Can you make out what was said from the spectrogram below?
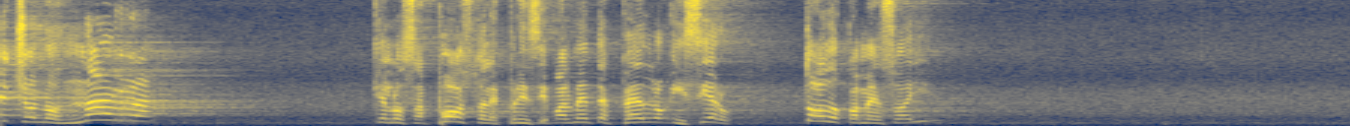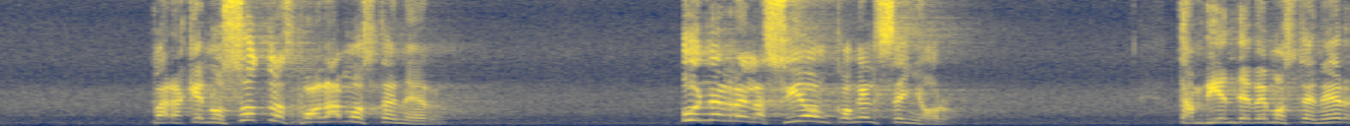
hechos nos narra que los apóstoles, principalmente Pedro, hicieron. Todo comenzó ahí. Para que nosotros podamos tener una relación con el Señor, también debemos tener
